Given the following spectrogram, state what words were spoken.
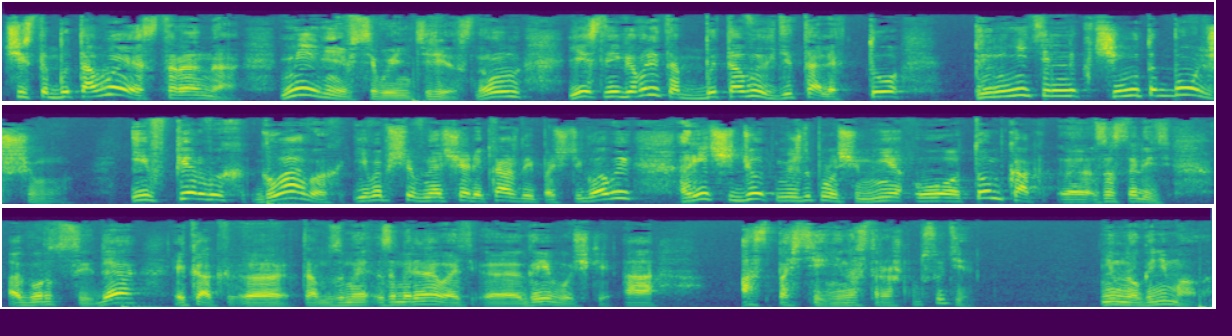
чисто бытовая сторона менее всего интересна. Он, если и говорит о бытовых деталях, то применительно к чему-то большему. И в первых главах, и вообще в начале каждой почти главы речь идет, между прочим, не о том, как э, засолить огурцы, да, и как э, там замариновать э, грибочки, а о спасении на страшном суде. Ни много ни мало.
